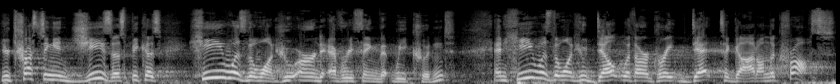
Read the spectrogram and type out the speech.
you're trusting in Jesus because He was the one who earned everything that we couldn't. And He was the one who dealt with our great debt to God on the cross.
